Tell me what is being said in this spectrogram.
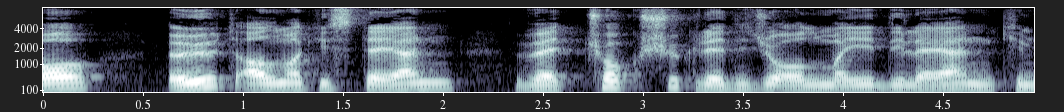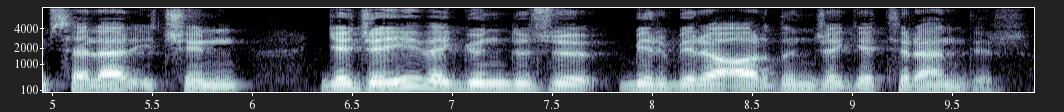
O öğüt almak isteyen ve çok şükredici olmayı dileyen kimseler için geceyi ve gündüzü birbiri ardınca getirendir.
